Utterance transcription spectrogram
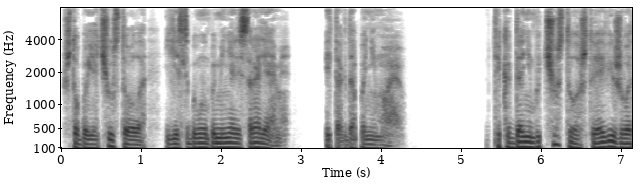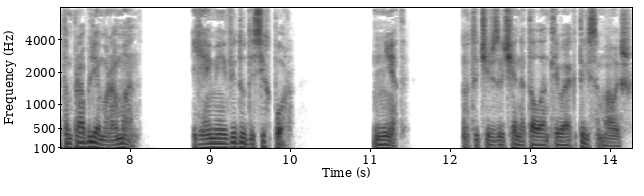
Что бы я чувствовала, если бы мы поменялись ролями? И тогда понимаю. Ты когда-нибудь чувствовала, что я вижу в этом проблему, Роман? Я имею в виду до сих пор. Нет. Но ты чрезвычайно талантливая актриса, малыш.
